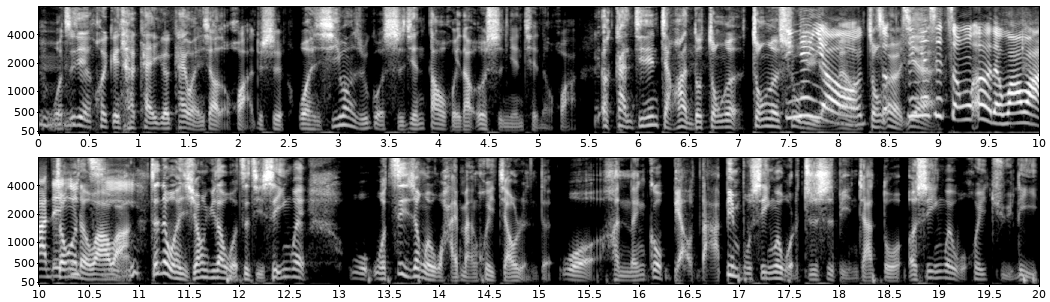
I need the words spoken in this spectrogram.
像。我之前会跟他开一个开玩笑的话，就是我很希望如果时间倒回到二十年前的话，呃，看今天讲话很多中二中二术语，今天有中二，今天是中二的娃娃的中二的娃娃，真的我很希望遇到我自己，是因为我我自己认为我还蛮会教人的，我很能够表达，并不是因为我的知识比人家多，而是因为我会举例，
